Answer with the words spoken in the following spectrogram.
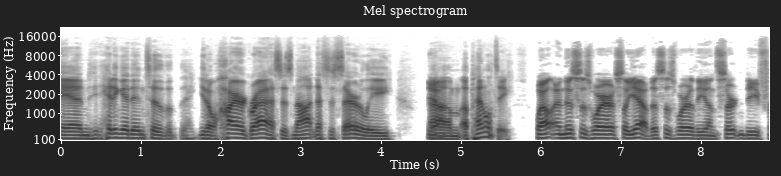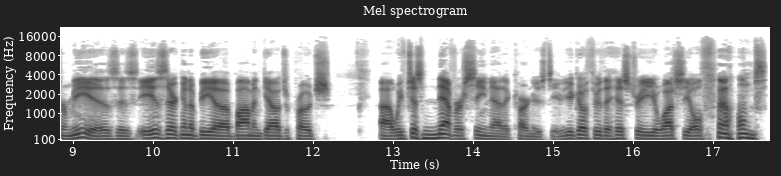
and hitting it into the you know higher grass is not necessarily yeah. um, a penalty. Well, and this is where so yeah, this is where the uncertainty for me is is is there going to be a bomb and gouge approach? Uh, we've just never seen that at Carnoustie. You go through the history, you watch the old films,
